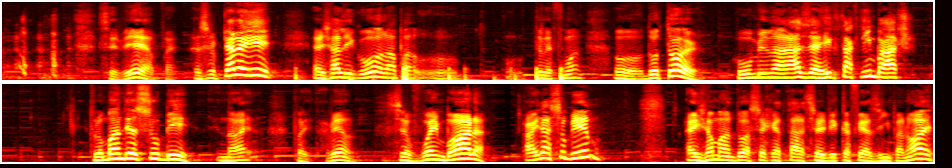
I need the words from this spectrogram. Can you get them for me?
Você vê, rapaz? Ela falou, peraí! Ela já ligou lá para telefone. Ô, doutor, o milionário Zé Rico tá aqui embaixo. Ele falou, manda ele subir. Nós, falei, tá vendo? Se eu vou embora. Aí nós subimos. Aí já mandou a secretária servir cafezinho para nós.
